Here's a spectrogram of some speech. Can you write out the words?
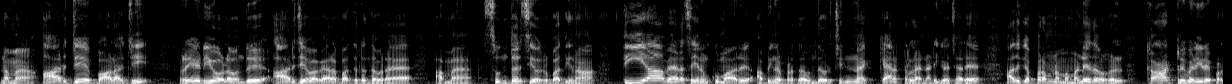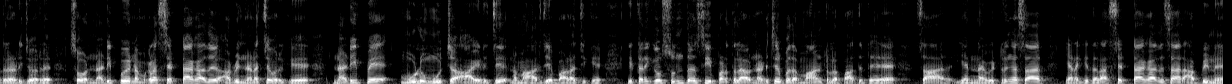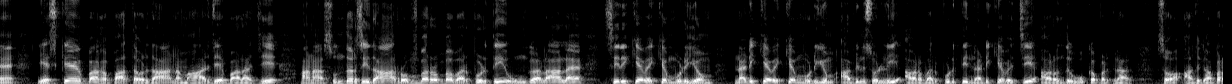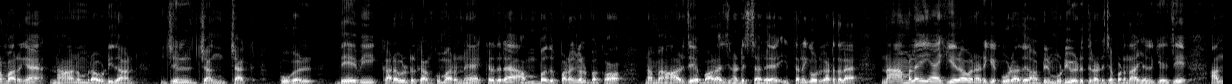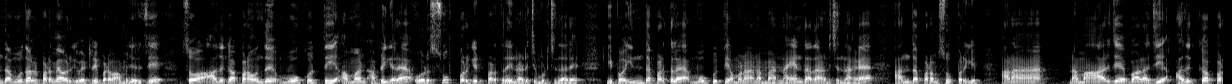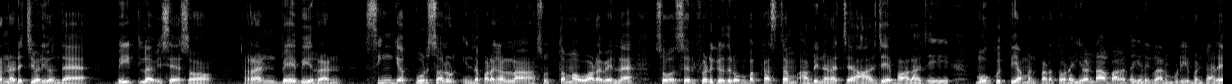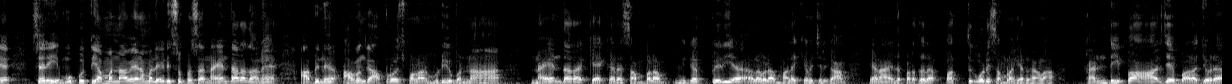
நம்ம ஆர்ஜே பாலாஜி ரேடியோவில் வந்து ஆர்ஜேவாக வேலை பார்த்துட்டு இருந்தவரை நம்ம சுந்தர்சி அவர்கள் பார்த்தீங்கன்னா தீயா வேலை செய்யணும் குமார் அப்படிங்கிற படத்தில் வந்து ஒரு சின்ன கேரக்டரில் நடிக்க வச்சார். அதுக்கப்புறம் நம்ம மனிதவர்கள் காற்று வெளியிட படத்தில் நடித்தவர் ஸோ நடிப்பு நமக்கெல்லாம் செட் ஆகாது அப்படின்னு நினச்சவருக்கு நடிப்பே முழு மூச்சாக ஆயிடுச்சு நம்ம ஆர்ஜே பாலாஜிக்கு. இத்தனைக்கும் சுந்தர் சி படத்தில் அவர் நடிச்சிருப்பதை மானிட்டரில் பார்த்துட்டு சார் என்னை விட்டுருங்க சார். எனக்கு இதெல்லாம் செட் ஆகாது சார். அப்படின்னு எஸ்கேப்பாக பார்த்தவர் தான் நம்ம ஆர்ஜே பாலாஜி. ஆனால் சுந்தர்சி தான் ரொம்ப ரொம்ப வற்புறுத்தி உங்களால் சிரிக்க வைக்க முடியும் நடிக்க வைக்க முடியும் அப்படின்னு சொல்லி அவரை வற்புறுத்தி நடிக்க வச்சு அவரை வந்து ஊக்கப்படுத்தினார். ஸோ அதுக்கப்புறம் பாருங்க நானும் ரவுடி தான் ஜில் ஜங் சக் புகழ் தேவி கடவுள் இருக்கான் குமார்னு கிட்டத்தட்ட ஐம்பது படங்கள் பக்கம் நம்ம ஆர்ஜே பாலாஜி நடித்தார் இத்தனைக்கும் ஒரு கட்டத்தில் நாமளே ஏன் ஹீரோவை நடிக்கக்கூடாது அப்படின்னு முடிவெடுத்து நடித்த படம் தான் எல்கேஜி அந்த முதல் படமே அவருக்கு வெற்றி படமாக அமைஞ்சிருச்சு. ஸோ அதுக்கப்புறம் வந்து மூக்குத்தி அம்மன் அப்படிங்கிற ஒரு சூப்பர் ஹிட் படத்துலையும் நடித்து முடிச்சிருந்தாரு. இப்போ இந்த படத்தில் மூக்குத்தி அம்மனா நம்ம நயன்தா தான் நடிச்சிருந்தாங்க. அந்த படம் சூப்பர் ஹிட். ஆனால் நம்ம ஆர்ஜே பாலாஜி அதுக்கப்புறம் நடித்து வெளிவந்த வீட்டில் விசேஷம் run baby run Singapore saloon இந்த படங்கள்லாம் சுத்தமாக ஓடவே இல்லை. ஸோ செல்ஃப் எடுக்கிறது ரொம்ப கஷ்டம் அப்படின்னு நினச்ச ஆர்ஜே பாலாஜி மூக்குத்தி அம்மன் படத்தோட இரண்டாம் பாகத்தை எடுக்கலான்னு முடிவு பண்ணிட்டாரு. சரி மூக்குத்தி அம்மன்னாவே நம்ம லேடி சூப்பர் ஸ்டார் நயன்தாரா தானே அப்படின்னு அவங்க அப்ரோச் பண்ணலான்னு முடிவு பண்ணால் நயன்தாரா கேட்குற சம்பளம் மிகப்பெரிய அளவில் மலைக்க வச்சுருக்கான் ஏன்னா இந்த படத்தில் பத்து கோடி சம்பளம் கேட்டிருக்காங்களாம். கண்டிப்பாக ஆர்ஜே பாலாஜியோட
